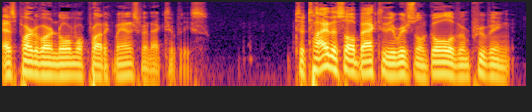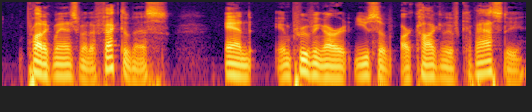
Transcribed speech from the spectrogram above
as part of our normal product management activities. To tie this all back to the original goal of improving product management effectiveness and improving our use of our cognitive capacity,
